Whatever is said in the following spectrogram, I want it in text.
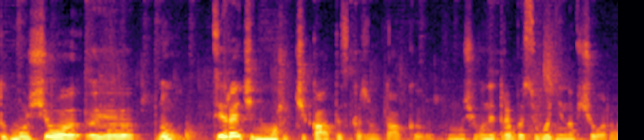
Тому що е, ну, ці речі не можуть чекати, скажімо так, тому що вони треба сьогодні на вчора.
